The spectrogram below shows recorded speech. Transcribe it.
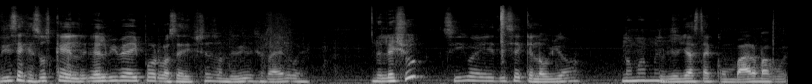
Dice Jesús que él, él vive ahí por los edificios donde vive Israel, güey. ¿El Eshu? Sí, güey, dice que lo vio. No Lo vio mames. ya hasta con barba, güey.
